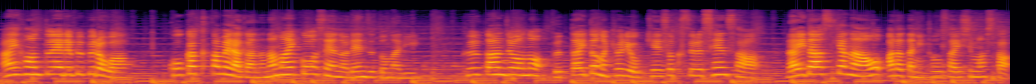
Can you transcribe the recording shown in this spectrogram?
iPhone12 Pro は広角カメラが7枚構成のレンズとなり空間上の物体との距離を計測するセンサーライダースキャナーを新たに搭載しました。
